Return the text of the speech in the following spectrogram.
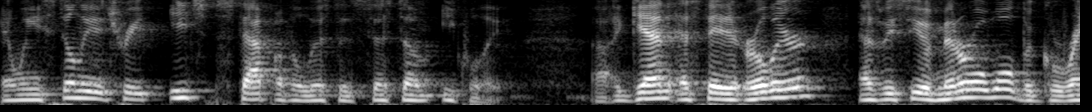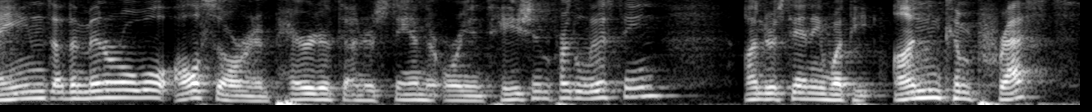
and we still need to treat each step of the listed system equally. Uh, again, as stated earlier, as we see with mineral wool, the grains of the mineral wool also are imperative to understand their orientation per the listing, understanding what the uncompressed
